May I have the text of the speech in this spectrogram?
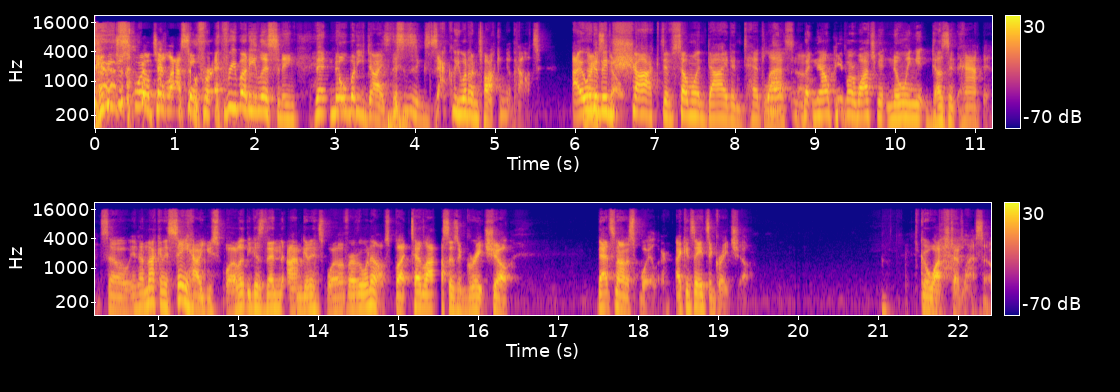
Jimmy just spoiled Ted Lasso for everybody listening that nobody dies. This is exactly what I'm talking about. I would Nice have been go. shocked if someone died in Ted Well, Lasso. but now people are watching it knowing it doesn't happen. So, and I'm not going to say how you spoil it because then I'm going to spoil it for everyone else. But Ted Lasso is a great show. That's not a spoiler. I can say it's a great show. Go watch Ted Lasso.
